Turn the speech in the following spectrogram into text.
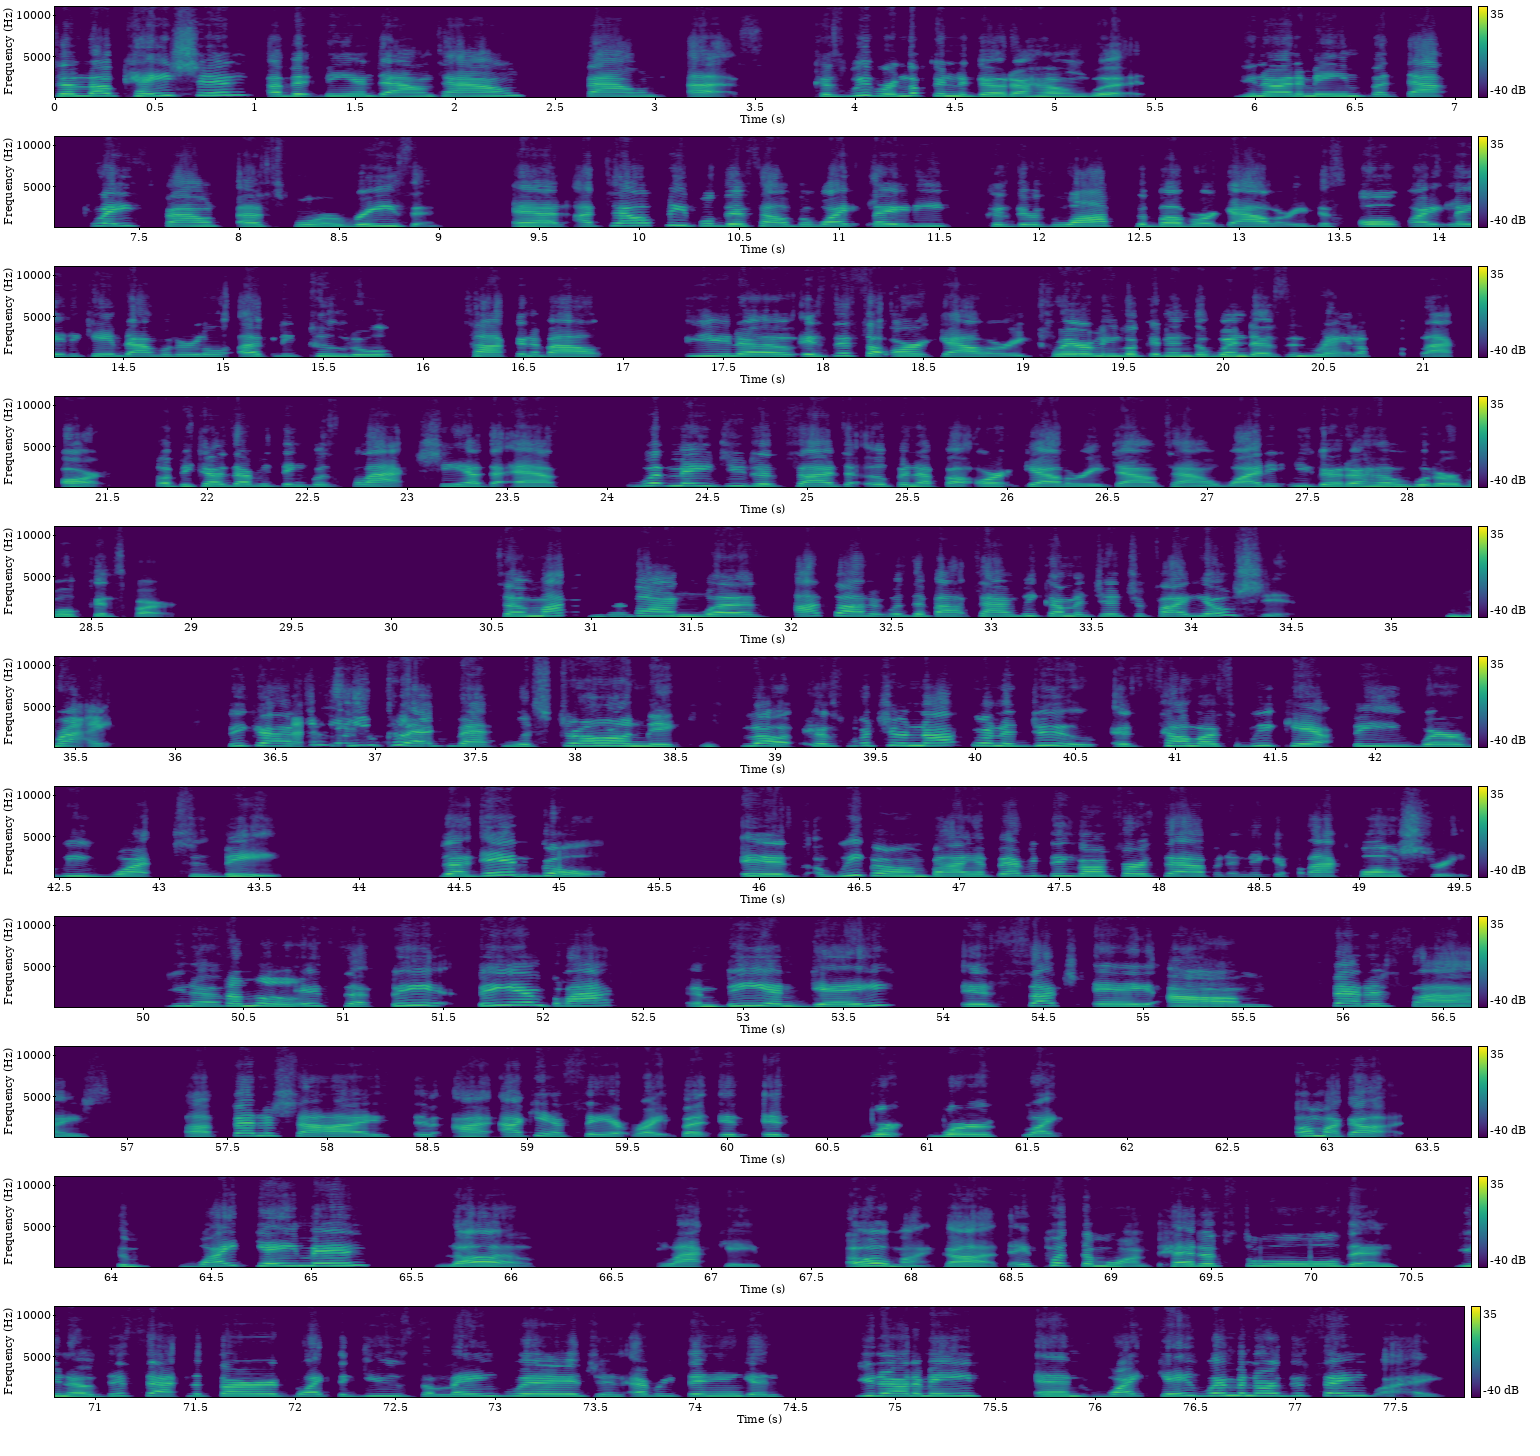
the location of it being downtown found us because we were looking to go to Homewood. You know what I mean? But that place found us for a reason. And I tell people this how the white lady, because there's lots above our gallery. This old white lady came down with her little ugly poodle talking about, you know, is this an art gallery? Clearly looking in the windows and Right. right. black art. But because everything was black, she had to ask, what made you decide to open up an art gallery downtown? Why didn't you go to Homewood or Wilkinsburg? So my thought mm. was, I thought it was about time we come and gentrify your shit. right. Because you clap back with strong, Nikki. look, because what you're not going to do is tell us we can't be where we want to be. The end goal is we going to buy up everything on First Avenue and make it Black Wall Street. You know, it's a be, being black and being gay is such a um fetishized uh fetishized uh, I, I can't say it right but it it we're we're like oh my god the white gay men love black gay oh my god they put them on pedestals and you know this that and the third like to use the language and everything and you know what i mean and white gay women are the same way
